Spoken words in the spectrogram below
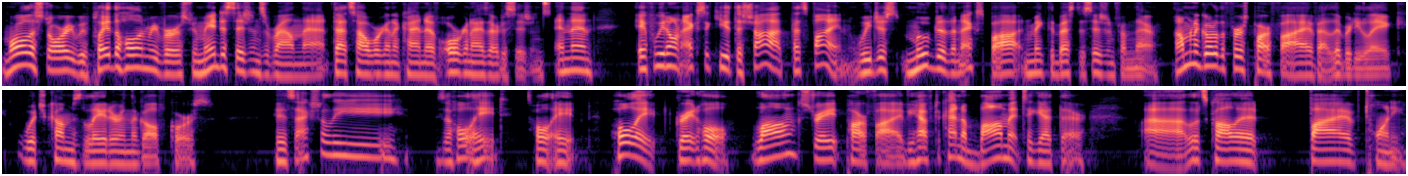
Moral of the story, we played the hole in reverse. We made decisions around that. That's how we're going to kind of organize our decisions. And then if we don't execute the shot, that's fine. We just move to the next spot and make the best decision from there. I'm going to go to the first par five at Liberty Lake, which comes later in the golf course. It's actually it's a hole eight. Hole eight. Hole eight, great hole. Long, straight par five. You have to kind of bomb it to get there. Uh, let's call it 520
